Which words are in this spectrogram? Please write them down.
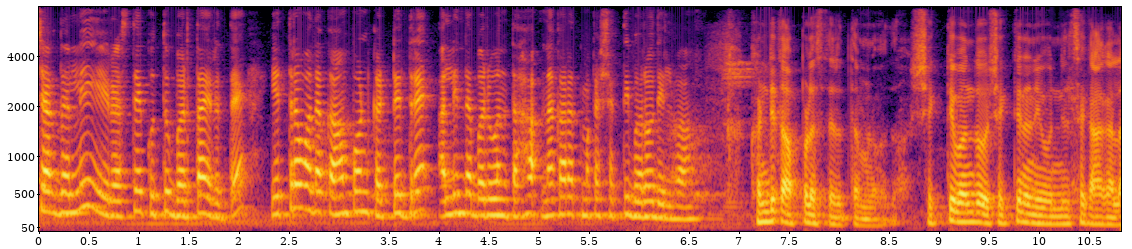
ಜಾಗದಲ್ಲಿ ರಸ್ತೆ ಕುತ್ತು ಬರ್ತಾ ಇರುತ್ತೆ. ಎತ್ತರವಾದ ಕಾಂಪೌಂಡ್ ಕಟ್ಟಿದ್ರೆ ಅಲ್ಲಿಂದ ಬರುವಂತಹ ನಕಾರಾತ್ಮಕ ಶಕ್ತಿ ಬರೋದಿಲ್ವಾ? ಖಂಡಿತ ಅಪ್ಪಳಿಸ್ತಿರುತ್ತೆ ಮೇಡಮ್ ಅದು. ಶಕ್ತಿ ಬಂದು ಶಕ್ತಿನ ನೀವು ನಿಲ್ಸೋಕ್ಕಾಗಲ್ಲ.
